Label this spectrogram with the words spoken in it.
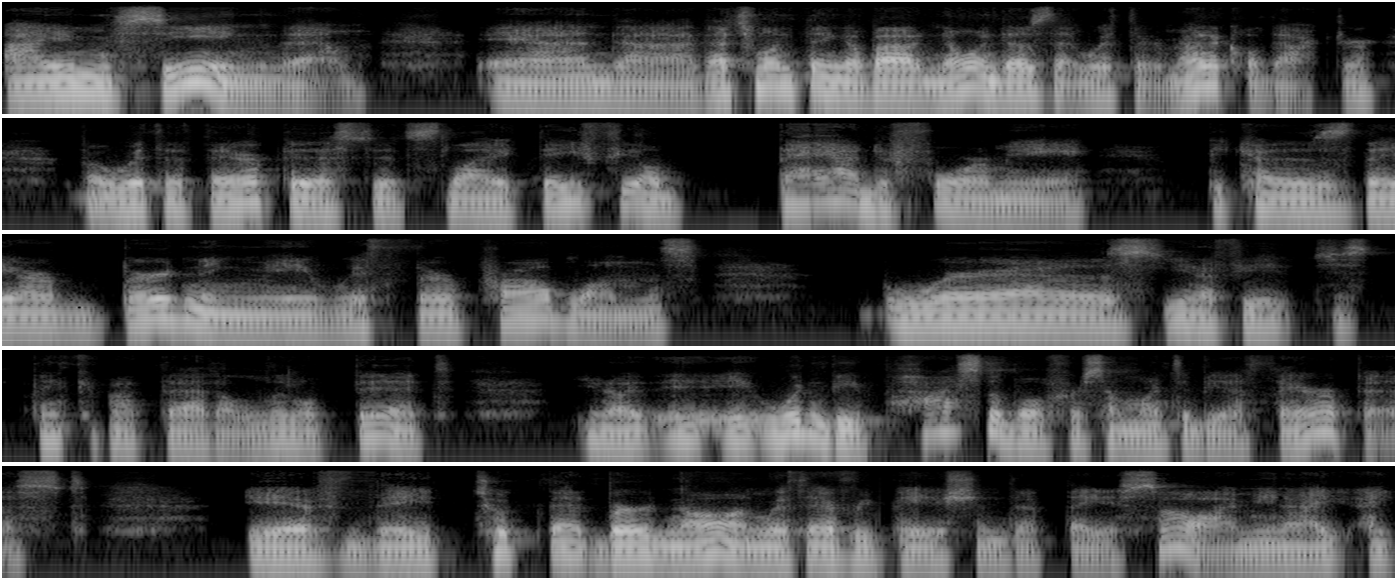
I'm seeing them. And uh, that's one thing about no one does that with their medical doctor, but with a therapist, it's like they feel bad for me because they are burdening me with their problems. Whereas, you know, if you just think about that a little bit, you know, it, it wouldn't be possible for someone to be a therapist if they took that burden on with every patient that they saw. I mean, I, I,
